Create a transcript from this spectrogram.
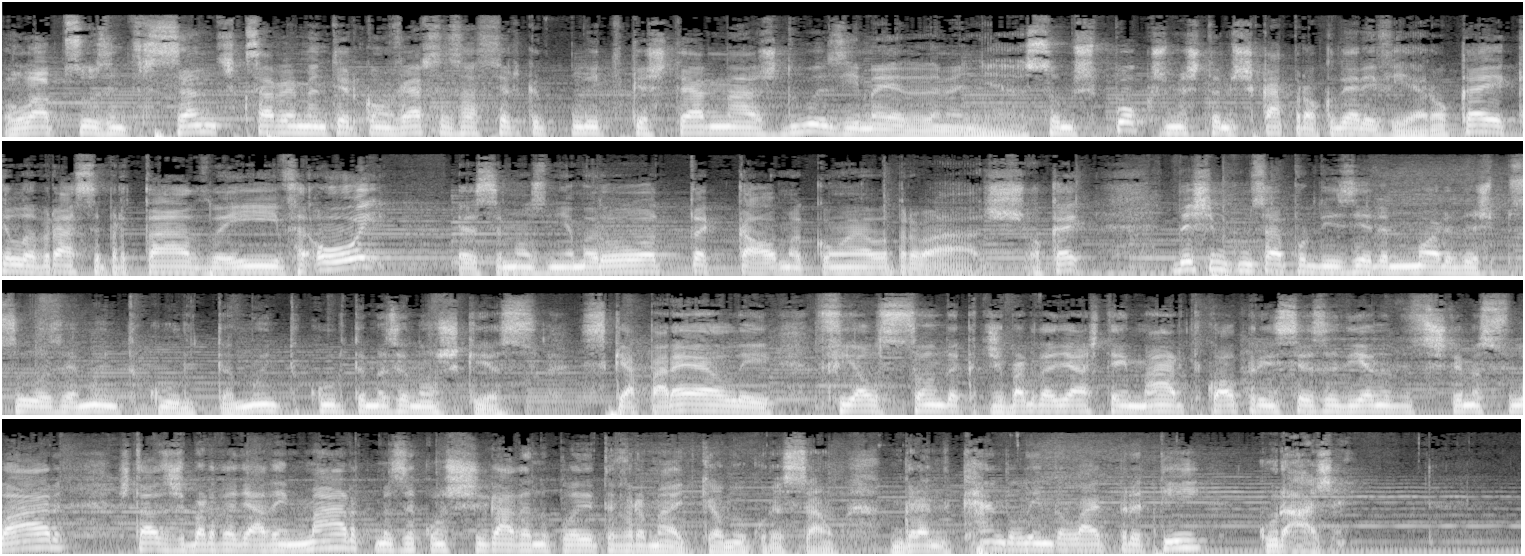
Olá, pessoas interessantes que sabem manter conversas acerca de política externa às duas e meia da manhã. Somos poucos, mas estamos cá para o que der e vier, ok? Aquele abraço apertado aí. Oi! Essa mãozinha marota, calma com ela para baixo, ok? Deixem-me começar por dizer a memória das pessoas é muito curta, muito curta, mas eu não esqueço. Schiaparelli, fiel sonda que desbardalhaste em Marte, qual princesa Diana do Sistema Solar, estás desbardalhada em Marte, mas aconchegada no planeta vermelho, que é o meu coração. Um grande candle in the light para ti, coragem!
